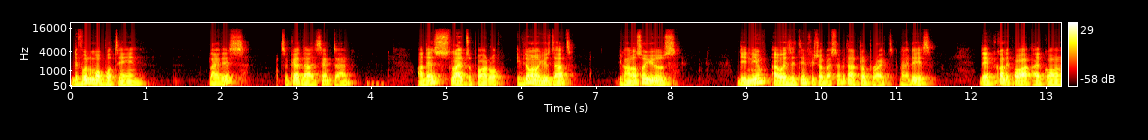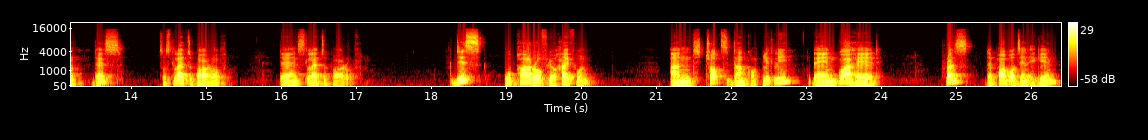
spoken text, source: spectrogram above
the volume up button like this together at the same time and then slide to power off. If you don't want to use that, you can also use the new iOS 18 feature by swiping at the top right like this. Then click on the power icon this so slide to power off, then slide to power off. This will power off your iPhone and shut it down completely. Then go ahead, press the power button again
